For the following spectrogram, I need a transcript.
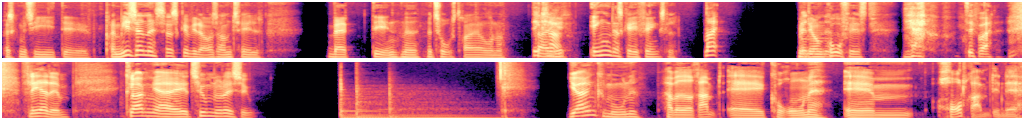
hvad skal man sige, det, præmisserne, så skal vi da også omtale, hvad det endte med, med to streger under. Det er der klart. er ingen, der skal i fængsel. Nej. Men, men det var en god fest. Ja, det var det. Flere af dem. Klokken er øh, 20 minutter i syv. Jørgen Kommune har været ramt af corona. Øhm, hårdt ramt endda.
